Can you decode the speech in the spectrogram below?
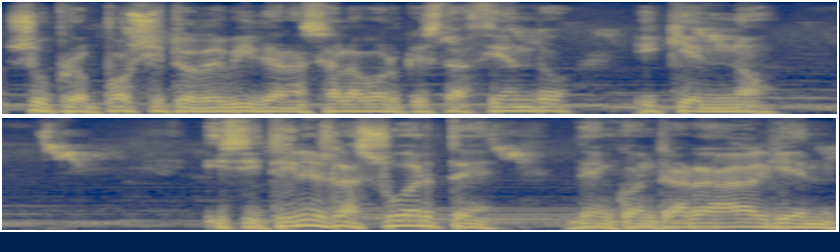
su propósito de vida en esa labor que está haciendo y quién no. Y si tienes la suerte de encontrar a alguien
